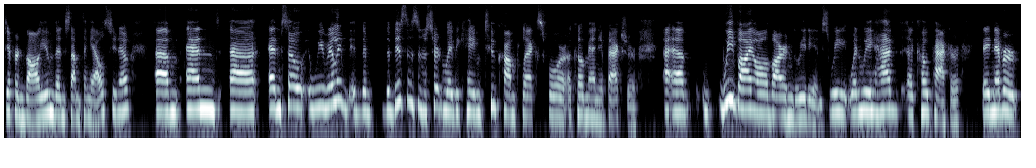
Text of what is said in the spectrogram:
different volume than something else, you know. Um, and uh, and so we really the, the business in a certain way became too complex for a co-manufacturer. Uh, uh, we buy all of our ingredients. We when we had a co-packer, they never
